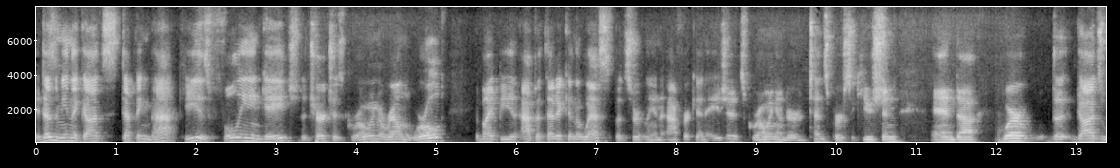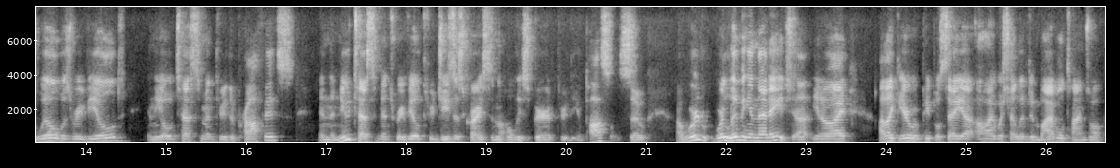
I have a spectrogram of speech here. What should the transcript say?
it doesn't mean that God's stepping back. He is fully engaged. The church is growing around the world. It might be apathetic in the West, but certainly in Africa and Asia, it's growing under intense persecution. And uh, where the God's will was revealed in the Old Testament through the prophets, in the New Testament, revealed through Jesus Christ and the Holy Spirit through the apostles. So uh, we're we're living in that age. Uh, you know, I I like to hear when people say, uh, "Oh, I wish I lived in Bible times." Well,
